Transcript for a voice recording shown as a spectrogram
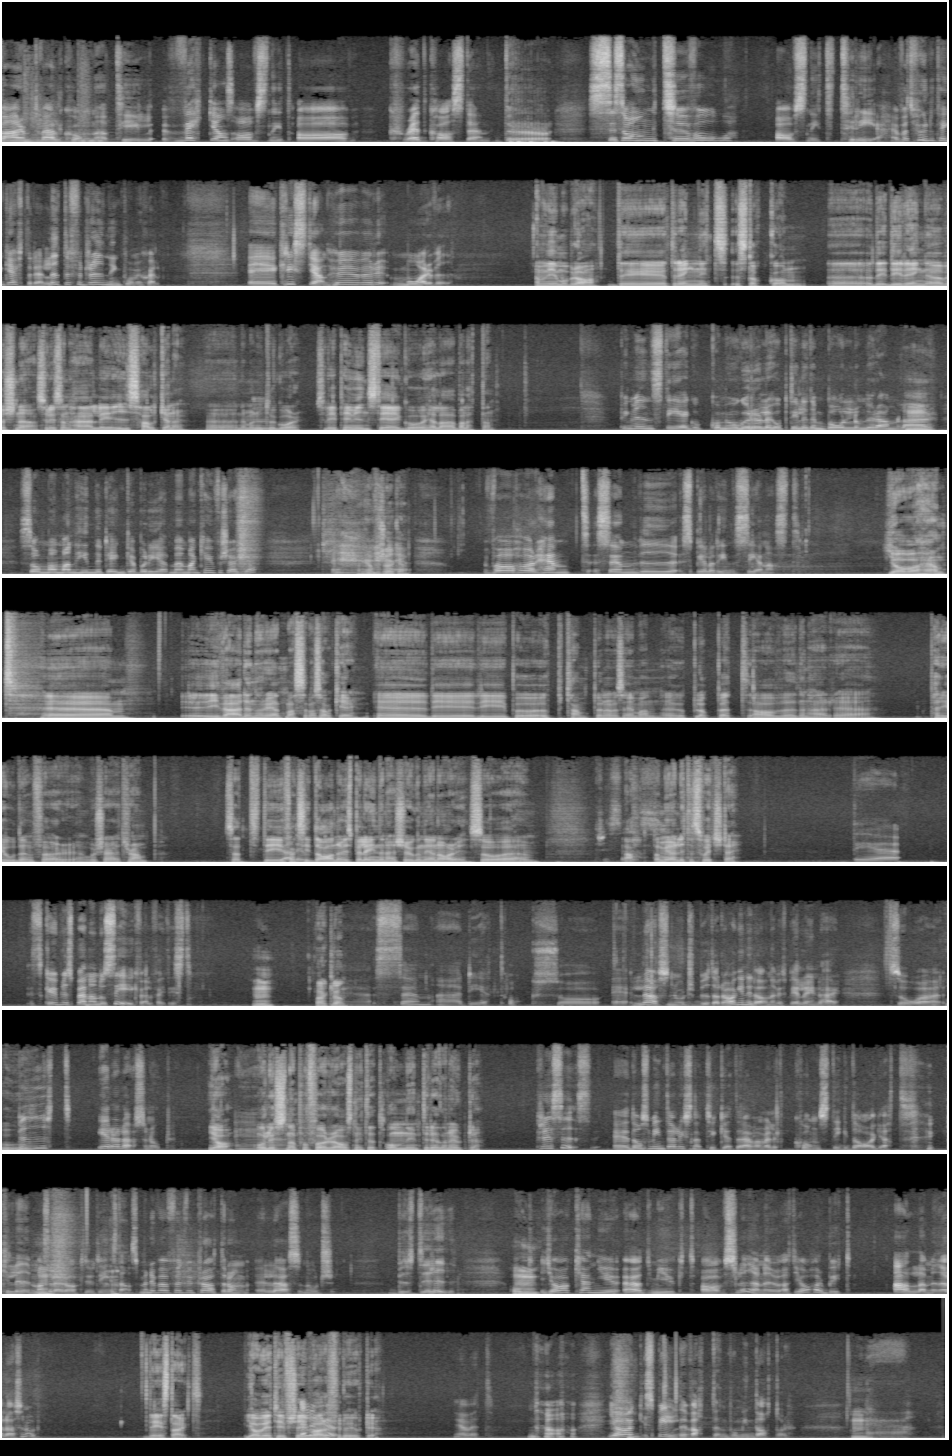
varmt välkomna till veckans avsnitt av Credcasten. Drr. Säsong 2, avsnitt 3. Jag var tvungen att tänka efter det, lite fördröjning på mig själv. Eh, Christian, hur mår vi? Ja, men vi mår bra. Det är ett regnigt Stockholm. Eh, det, det är regn över snö, så det är sån härlig ishalka nu eh, när man är ute och går. Så det är pingvinsteg och hela balletten. Pingvinsteg och kom ihåg att rulla ihop till en liten boll om du ramlar. Mm. Som om man hinner tänka på det, men man kan ju försöka. Man kan försöka. Vad har hänt sen vi spelade in senast? Ja, vad har hänt? Eh, I världen har det hänt massor med saker. Eh, det, det är på upptampen, eller vad säger man, upploppet av den här eh, perioden för vår kära Trump. Så att det är ju Ja, faktiskt det- idag när vi spelar in den här 20 januari så eh, Precis. ja, de gör en liten switch där. Det ska ju bli spännande att se ikväll faktiskt. Mm, verkligen. Eh, sen är det också eh, lösenordsbytardagen idag när vi spelar in det här. Så Ooh. byt era lösenord. Ja, och Eh. lyssna på förra avsnittet om ni inte redan har gjort det. Precis. Eh, de som inte har lyssnat tycker att det här var en väldigt konstig dag att claima sådär rakt ut ingenstans. Men det var för att vi pratade om lösenordsbyteri. Och Mm. jag kan ju ödmjukt avslöja nu att jag har bytt alla mina lösenord. Det är starkt. Jag vet i och för sig Eller hur? varför du har gjort det. Jag vet. Ja, jag spillde vatten på min dator. Mm. Eh,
